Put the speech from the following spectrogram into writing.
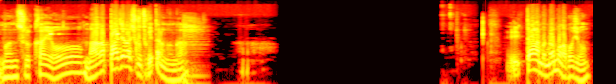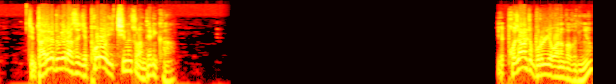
뭔 술까요? 마가 빠져가지고 두겠다는 건가? 일단 한번 넘어가 보죠. 지금 다리가 두 개라서 이제 포로 이 치는 수는 안 되니까. 포장을 좀 부르려고 하는 거거든요.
